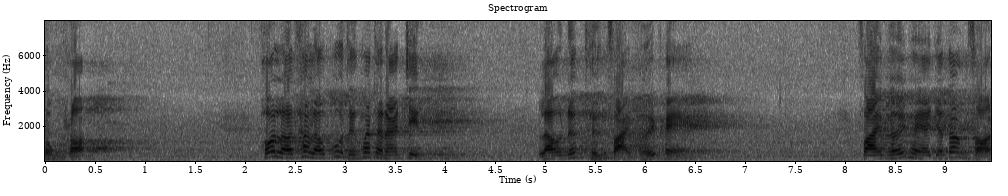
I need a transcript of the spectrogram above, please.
สงเคราะห์ เพราะเราถ้าเราพูดถึงพัฒนาจิต เรานึกถึงฝ่ายเผยแผ่ ฝ่ายเผยแผ่จะต้องสอน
